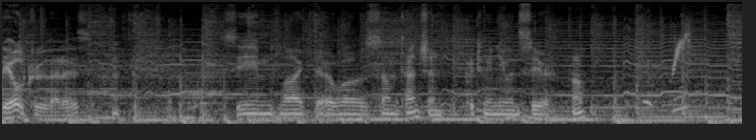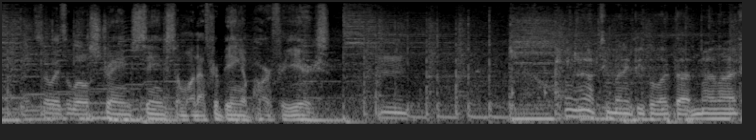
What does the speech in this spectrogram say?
The old crew, that is. Seemed like there was some tension between you and Cere, huh? It's always a little strange seeing someone after being apart for years. Hmm. Don't have too many people like that in my life.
